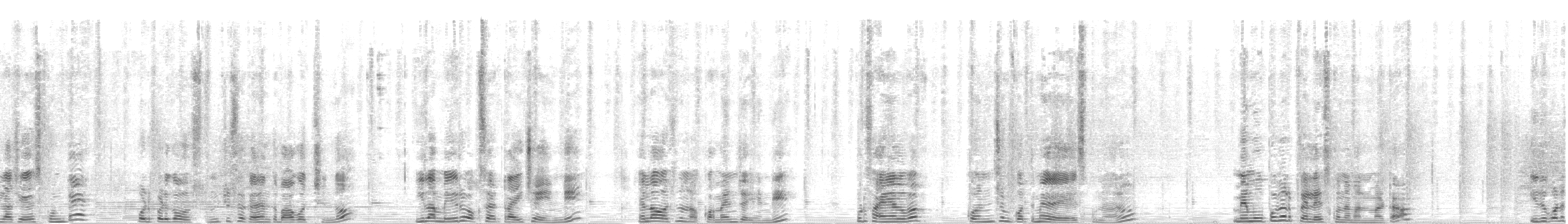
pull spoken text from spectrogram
ఇలా చేసుకుంటే పొడి పొడిగా వస్తుంది. చూసారు కదా ఎంత బాగా వచ్చిందో? ఇలా మీరు ఒకసారి ట్రై చేయండి. ఎలా వచ్చిందో నాకు కామెంట్ చేయండి. ఇప్పుడు ఫైనల్గా కొంచెం కొత్తిమీర వేసుకున్నాను. మేము ఉప్పు మిరపకాయలు వేసుకున్నాం అనమాట ఇది కూడా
